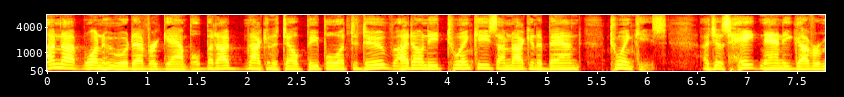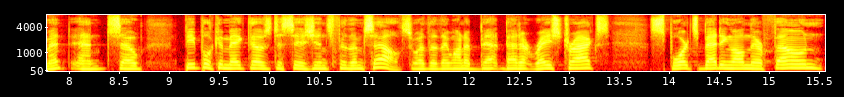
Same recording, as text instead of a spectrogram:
I'm not one who would ever gamble, but I'm not going to tell people what to do. I don't eat Twinkies. I'm not going to ban Twinkies. I just hate nanny government, and so people can make those decisions for themselves, whether they want to bet, bet at racetracks, sports betting on their phone,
